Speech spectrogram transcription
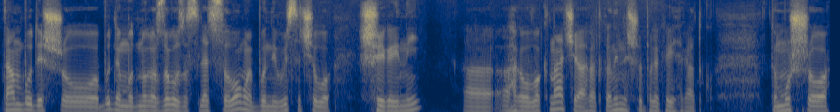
там буде, що будемо одноразово заселяти соломи, бо не вистачило ширини а, агроволокна чи агротканини, щоб перекрити грядку. Тому що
